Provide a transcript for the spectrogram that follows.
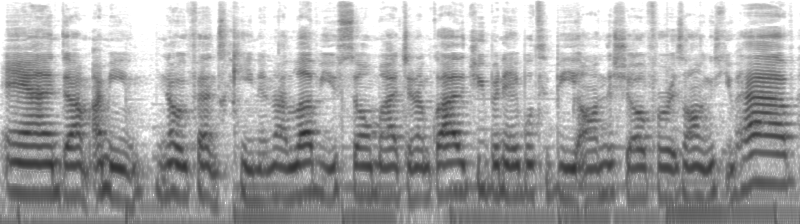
And um, I mean, no offense, Kenan, I love you so much, and I'm glad that you've been able to be on the show for as long as you have.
